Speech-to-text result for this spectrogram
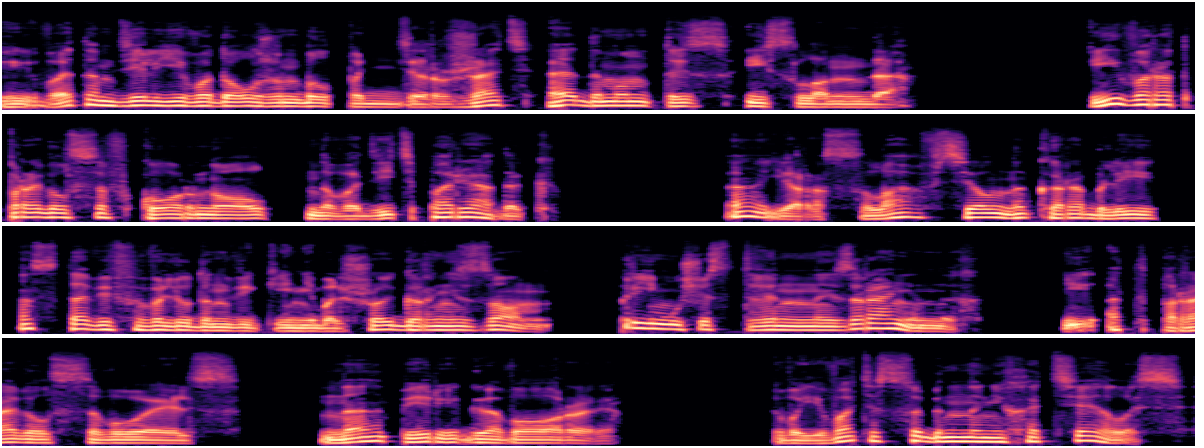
и в этом деле его должен был поддержать Эдмунд из Исланда. Ивар отправился в Корнуолл наводить порядок. А Ярослав сел на корабли, оставив в Люденвике небольшой гарнизон, преимущественно из раненых, и отправился в Уэльс на переговоры. Воевать особенно не хотелось,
